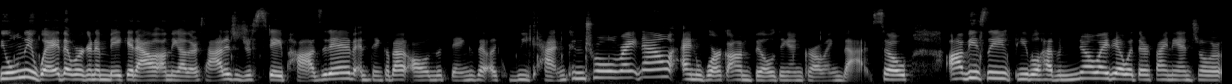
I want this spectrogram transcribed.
the only way that we're going to make it out on the other side is to just stay positive and think about all of the things that like we can control right now and work on building and growing that. So obviously people have no idea what their financial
